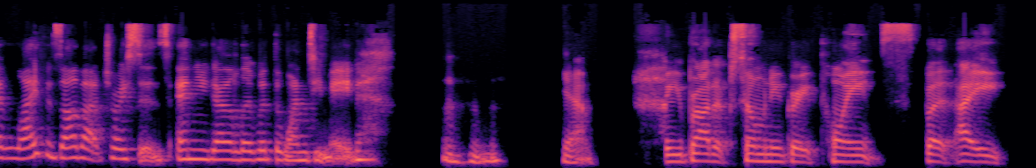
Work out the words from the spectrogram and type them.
life is all about choices and you got to live with the ones you made. Mm-hmm. Yeah. You brought up so many great points, but I,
